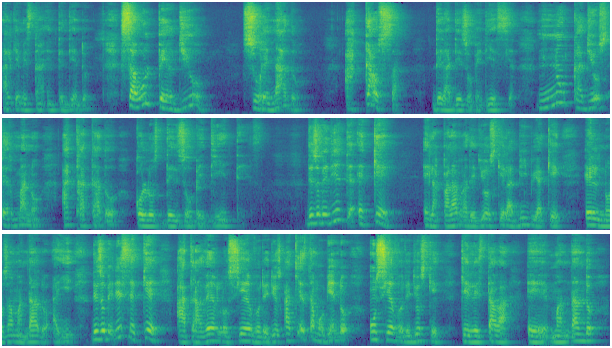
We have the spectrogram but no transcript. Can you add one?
¿Alguien me está entendiendo? Saúl perdió su reinado a causa de la desobediencia. Nunca Dios, hermano, ha tratado con los desobedientes. Desobediente es que en la palabra de Dios, que la Biblia, que Él nos ha mandado ahí. Desobedece que a través de los siervos de Dios. Aquí estamos viendo un siervo de Dios que, que le estaba eh, mandando,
